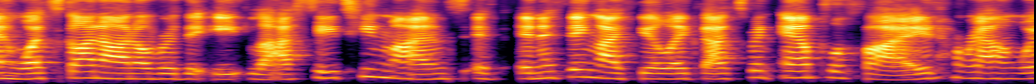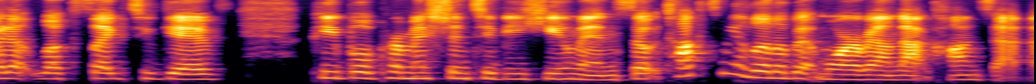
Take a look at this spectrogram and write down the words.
and what's gone on over the eight, last 18 months? If anything, I feel like that's been amplified around what it looks like to give people permission to be human. So, talk to me a little bit more around that concept.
